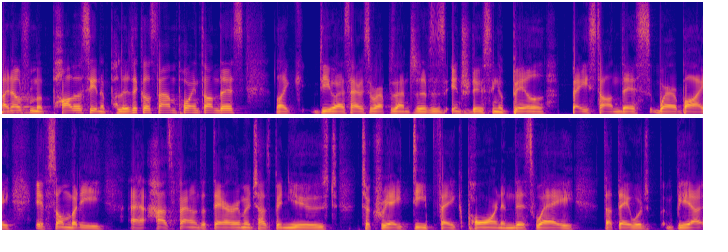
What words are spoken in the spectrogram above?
I know from a policy and a political standpoint on this, like the US House of Representatives is introducing a bill based on this, whereby if somebody uh, has found that their image has been used to create deep fake porn in this way, that they would be uh,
